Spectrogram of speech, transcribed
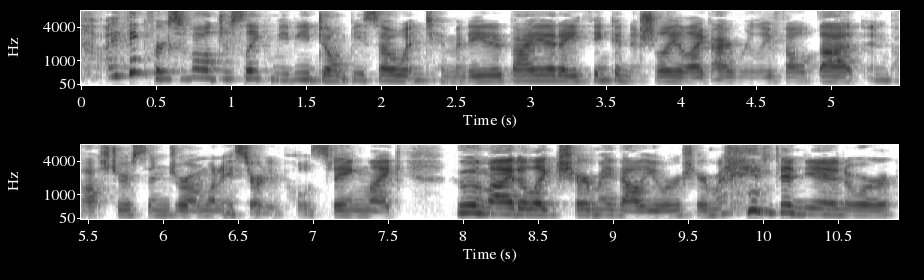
I think first of all, just like maybe don't be so intimidated by it. I think initially, like, I really felt that imposter syndrome when I started posting, like, who am I to like share my value or share my opinion? Or,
